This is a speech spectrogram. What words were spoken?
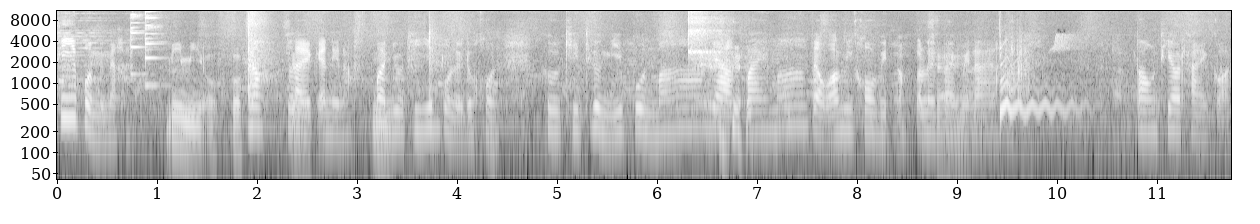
ที่ญี่ปุ่นมีไหมคะมีมีโอ้ก็เนาะไลค์อันนี้เนาะเหมือนอยู่ที่ญี่ปุ่นเลยทุกคน คือคิดถึงญี่ปุ่นมาก อยากไปมาก แต่ว่ามีโควิดเนาะก็เลยไปไม่ได้นะคะต้องเที่ยวไทยก่อน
